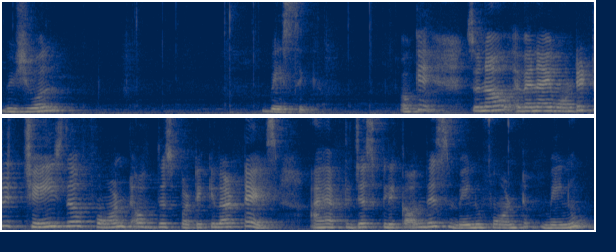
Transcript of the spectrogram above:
Visual Basic okay. So now when I wanted to change the font of this particular text I have to just click on this menu font menu.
